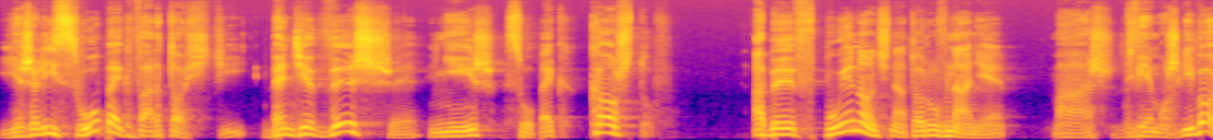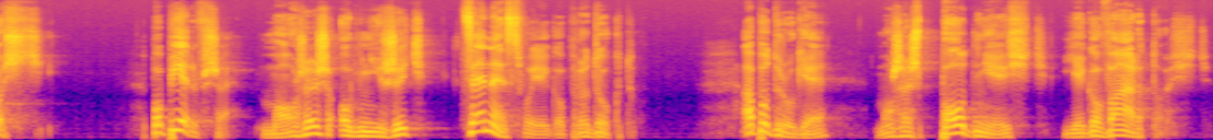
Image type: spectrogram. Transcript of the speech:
jeżeli słupek wartości będzie wyższy niż słupek kosztów. Aby wpłynąć na to równanie, masz dwie możliwości. Po pierwsze, możesz obniżyć cenę swojego produktu, a po drugie, możesz podnieść jego wartość.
